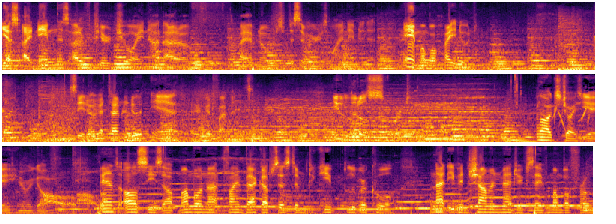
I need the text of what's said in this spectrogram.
Yes, I named this out of pure joy, not out of... I have no specific reason why I named it that. Hey, Mumbo, how you doing? see, do I got time to do it? Yeah, a good five minutes. You little squirt. Log's choice, yay, here we go. Fans all seize up. Mumbo not find backup system to keep Bloober cool. Not even shaman magic save Mumbo from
